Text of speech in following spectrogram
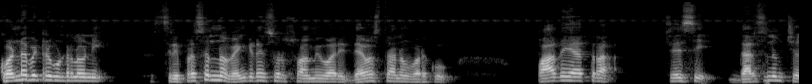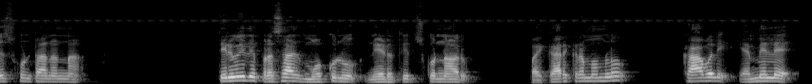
కొండబిట్రగుంటలోని శ్రీ ప్రసన్న వెంకటేశ్వర స్వామి వారి దేవస్థానం వరకు పాదయాత్ర చేసి దర్శనం చేసుకుంటానన్న తిరువేది ప్రసాద్ మొక్కును నేడు తీర్చుకున్నారు. పై కార్యక్రమంలో కావలి ఎమ్మెల్యే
